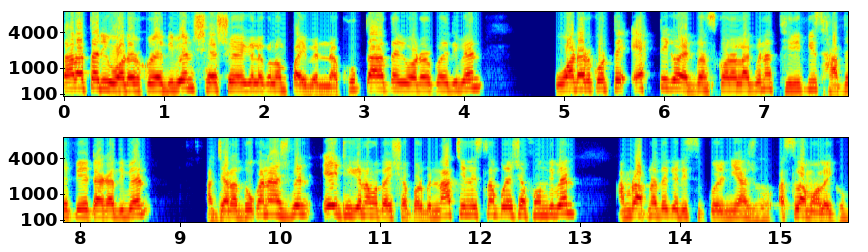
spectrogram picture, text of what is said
তাড়াতাড়ি অর্ডার করে দিবেন, শেষ হয়ে গেলে কলম পাইবেন না। খুব তাড়াতাড়ি অর্ডার করে দিবেন অর্ডার করতে এক টাকাও অ্যাডভান্স করা লাগবে না। থ্রি পিস হাতে পেয়ে টাকা দিবেন। আর যারা দোকানে আসবেন, এই ঠিকানা মতো এসে পড়বেন। না চিনলে ইসলামপুরে এসে ফোন দিবেন। আমরা আপনাদেরকে রিসিভ করে নিয়ে আসব। আসসালামু আলাইকুম।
